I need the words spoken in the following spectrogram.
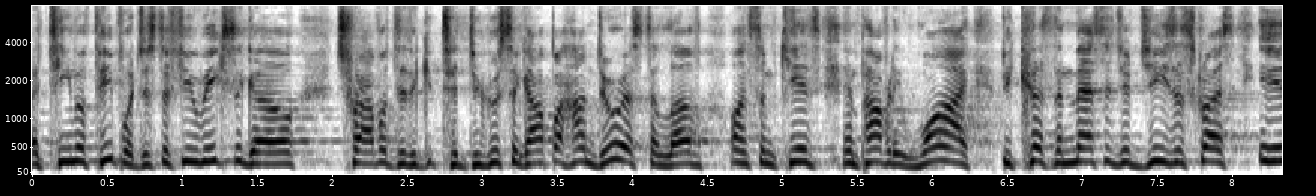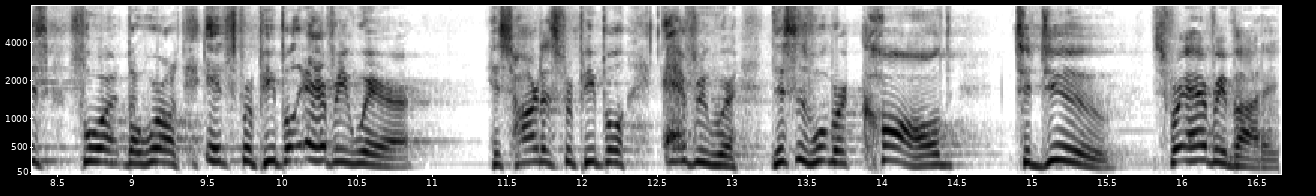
a team of people just a few weeks ago traveled to, the, to Tegucigalpa, Honduras to love on some kids in poverty. Why? Because the message of Jesus Christ is for the world, it's for people everywhere. His heart is for people everywhere. This is what we're called to do, it's for everybody.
